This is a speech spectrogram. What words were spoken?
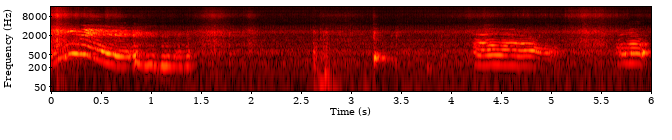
Eat it. Oh, oh,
